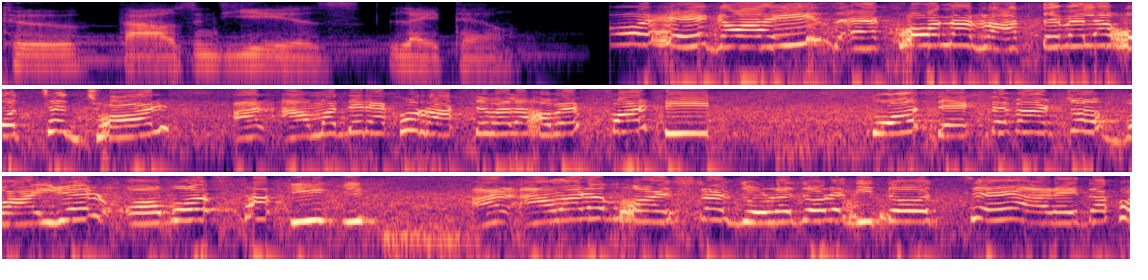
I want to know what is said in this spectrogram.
Two thousand years later. Hey guys এখন আর রাত্রেবেলা হচ্ছে ঝড় আর আমাদের এখন রাত্রেবেলা হবে পার্টি তো দেখতে পাচ্ছ বাইরের অবস্থা কি কি? আর আমারও ভয়েসটা জোরে জোরে দিতে হচ্ছে। আর এই দেখো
